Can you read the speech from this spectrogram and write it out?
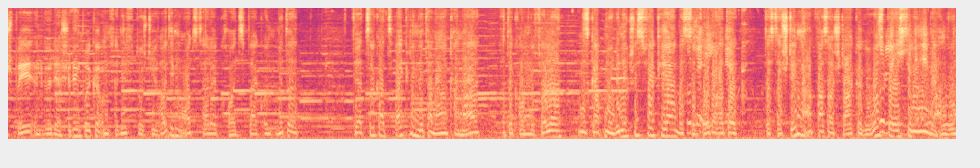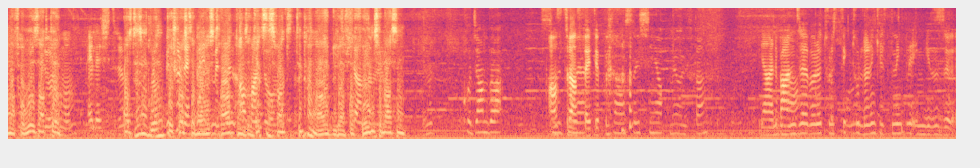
der Spree in Höhe der Schillingbrücke und verlief durch die heutigen Ortsteile Kreuzberg und Mitte. Der ca. zwei Kilometer lange Kanal hatte kaum Gefälle und es gab nur wenig Schiffsverkehr, was zur Folge hatte, dass das stehende Abwasser starke Geruchsbelästigungen der Anwohner verursachte. Aus diesem Grund beschloss der Magistrat Almanca 1926 olması. den Kanal wieder verfüllen zu lassen. Translate yapıyor. Yani bence böyle turistik turların kesinlikle İngilizce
